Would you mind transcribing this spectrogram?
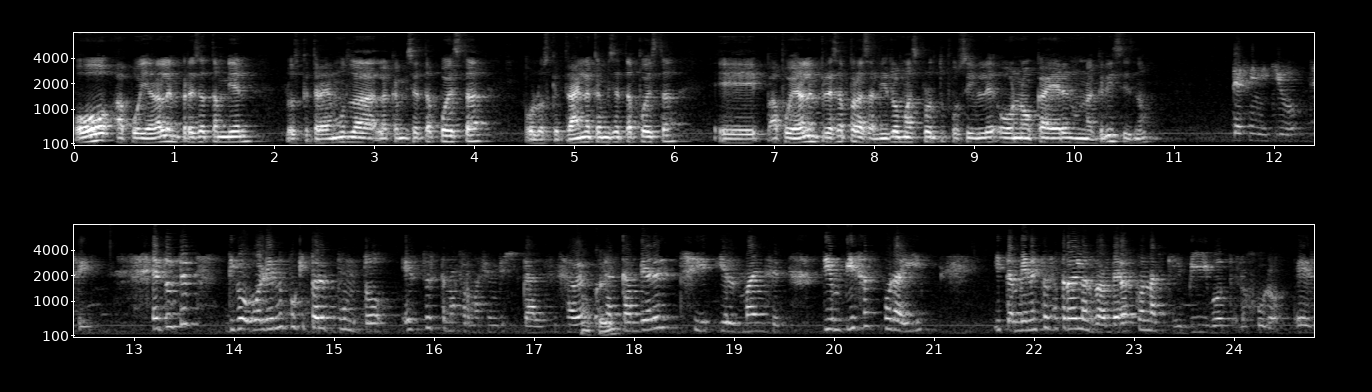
o apoyar a la empresa también, los que traemos la, la camiseta puesta o los que traen la camiseta puesta, eh, apoyar a la empresa para salir lo más pronto posible o no caer en una crisis, ¿no? Definitivo, sí. Entonces, digo, volviendo un poquito al punto, esto es transformación digital, ¿sí ¿sabes? O sea, cambiar el chip y el mindset. Si empiezas por ahí, y también esta es otra de las banderas con las que vivo, te lo juro, es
